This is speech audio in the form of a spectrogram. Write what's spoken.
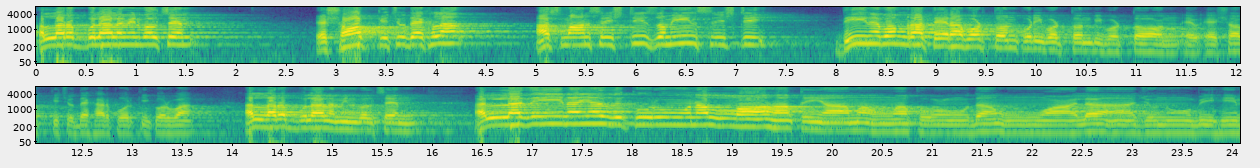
আল্লাহ রব্বুল আলমিন বলছেন এ সব কিছু দেখলাম আসমান সৃষ্টি জমিন সৃষ্টি দিন এবং রাতের আবর্তন পরিবর্তন বিবর্তন এ- এসব কিছু দেখার পর কি করবা আল্লাহ রব্বুল আলমিন বলছেন الذين يذكرون الله قياما وقعودا وعلى جنوبهم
